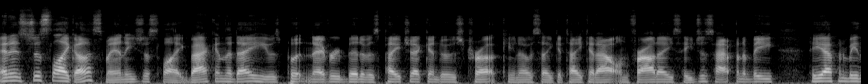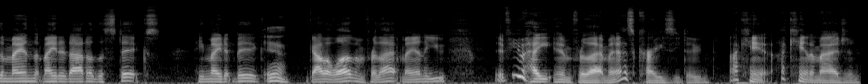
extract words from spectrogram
and it's just like us, man. He's just like back in the day he was putting every bit of his paycheck into his truck, you know, so he could take it out on Fridays. He just happened to be he happened to be the man that made it out of the sticks. He made it big. Yeah. Gotta love him for that, man. You if you hate him for that, man, that's crazy, dude. I can't I can't imagine.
